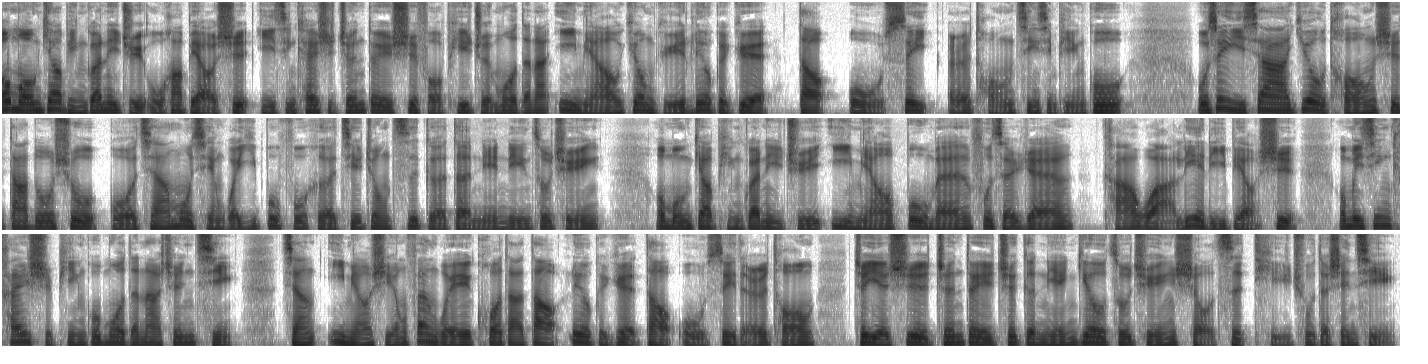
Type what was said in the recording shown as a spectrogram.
欧盟药品管理局五号表示，已经开始针对是否批准莫德纳疫苗用于六个月到五岁儿童进行评估。五岁以下幼童是大多数国家目前唯一不符合接种资格的年龄族群。欧盟药品管理局疫苗部门负责人。卡瓦列里表示：“我们已经开始评估莫德纳申请，将疫苗使用范围扩大到六个月到五岁的儿童。这也是针对这个年幼族群首次提出的申请。”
